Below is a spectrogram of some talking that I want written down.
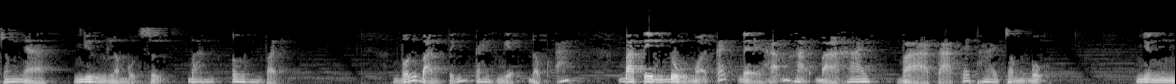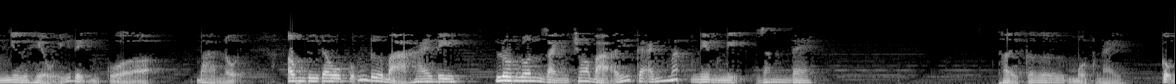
trong nhà như là một sự ban ơn vậy. Với bản tính cay nghiệt độc ác, bà tìm đủ mọi cách để hãm hại bà hai và cả cái thai trong bụng. Nhưng như hiểu ý định của bà nội, ông đi đâu cũng đưa bà hai đi, luôn luôn dành cho bà ấy cái ánh mắt nghiêm nghị răn đe. Thời cơ một ngày cũng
